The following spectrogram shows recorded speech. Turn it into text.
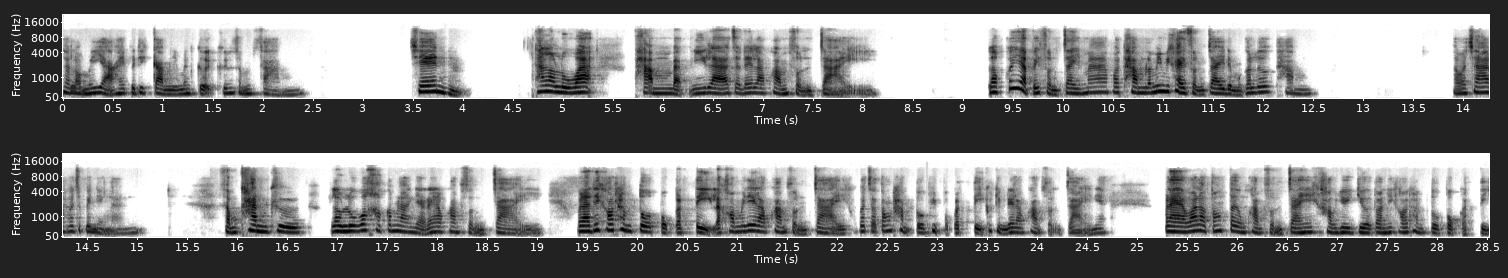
ถ้าเราไม่อยากให้พฤติกรรมนี้มันเกิดขึ้นซ้ำๆเช่น ถ้าเรารู้ว่าทำแบบนี้แล้วจะได้รับความสนใจ เราก็อย่าไปสนใจมากพอทำแล้วไม่มีใครสนใจเดี๋ยวมันก็เลิกทำธรรมชาติก็จะเป็นอย่างนั้นสำคัญคือเรารู้ว่าเขากำลังอยากได้รับความสนใจ เวลาที่เขาทำตัวปกติ แล้วเขาไม่ได้รับความสนใจ เขาก็จะต้องทำตัวผิดปกติเขาถึงได้รับความสนใจเนี่ย แปลว่าเราต้องเติมความสนใจให้เขาเยอะๆ ตอนที่เขาทำตัวปกติ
